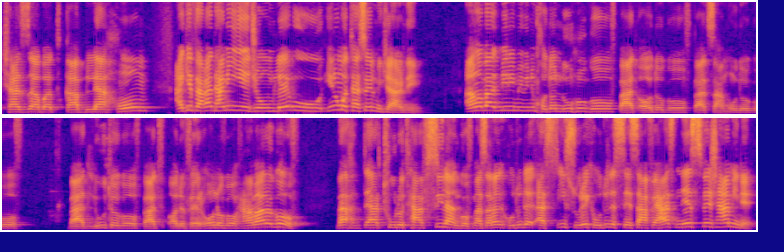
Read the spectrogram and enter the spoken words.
کذبت قبل هم اگه فقط همین یه جمله بود اینو متصل می‌کردیم. اما بعد میریم می‌بینیم خدا نوحو گفت بعد عادو گفت بعد سمودو گفت. بعد لوتو گفت بعد آل فرعون گفت همه رو گفت. و در طول و تفصیل هم گفت. مثلا حدود از این سوره که حدود سه صفحه هست نصفش همینه.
